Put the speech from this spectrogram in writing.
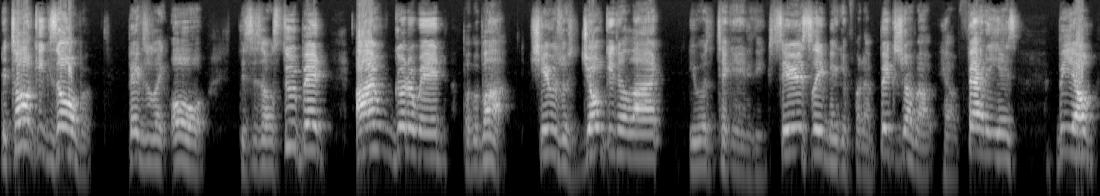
The talking's over. Biggs was like, oh, this is all stupid. I'm going to win, blah, blah, blah. Sheamus was joking a lot. He wasn't taking anything seriously, making fun of Big Show about how fat he is. But, yo,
